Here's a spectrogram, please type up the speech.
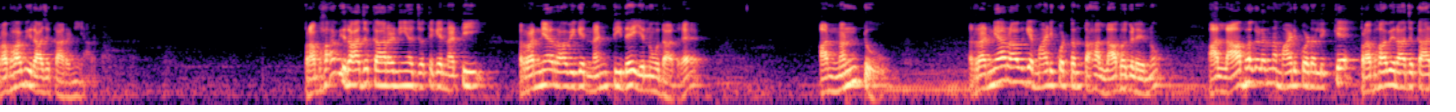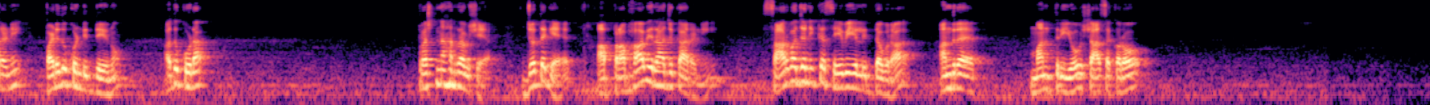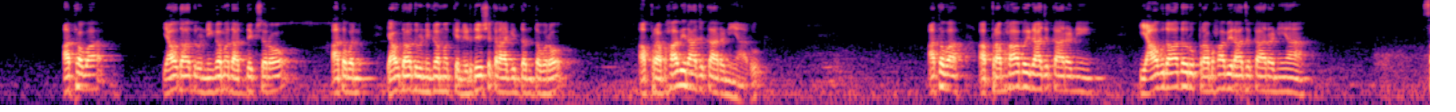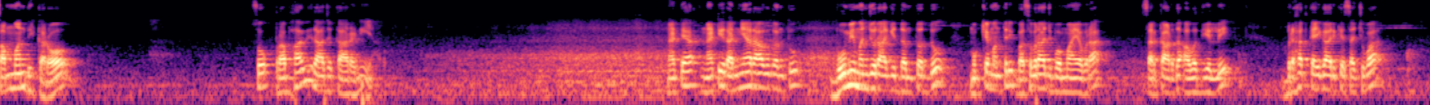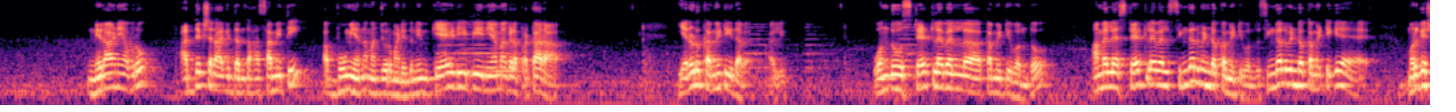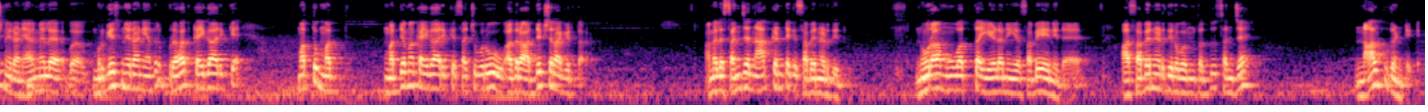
ಪ್ರಭಾವಿ ರಾಜಕಾರಣಿ ಯಾರು? ಪ್ರಭಾವಿ ರಾಜಕಾರಣಿಯ ಜೊತೆಗೆ ನಟಿ ರಣ್ಯಾ ರಾವಿಗೆ ನಂಟಿದೆ ಎನ್ನುವುದಾದರೆ, ಆ ನಂಟು ರಣ್ಯಾ ರಾವ್ಗೆ ಮಾಡಿಕೊಟ್ಟಂತಹ ಲಾಭಗಳೇನು? ಆ ಲಾಭಗಳನ್ನು ಮಾಡಿಕೊಡಲಿಕ್ಕೆ ಪ್ರಭಾವಿ ರಾಜಕಾರಣಿ ಪಡೆದುಕೊಂಡಿದ್ದೇನು? ಅದು ಕೂಡ ಪ್ರಶ್ನಾರ್ಹ ವಿಷಯ. ಜೊತೆಗೆ ಆ ಪ್ರಭಾವಿ ರಾಜಕಾರಣಿ ಸಾರ್ವಜನಿಕ ಸೇವೆಯಲ್ಲಿದ್ದವರ, ಅಂದರೆ ಮಂತ್ರಿಯೋ, ಶಾಸಕರೋ, ಅಥವಾ ಯಾವುದಾದ್ರೂ ನಿಗಮದ ಅಧ್ಯಕ್ಷರೋ, ಅಥವಾ ಯಾವುದಾದ್ರೂ ನಿಗಮಕ್ಕೆ ನಿರ್ದೇಶಕರಾಗಿದ್ದಂಥವರೋ ಆ ಪ್ರಭಾವಿ ರಾಜಕಾರಣಿ ಯಾರು ಅಥವಾ ಆ ಪ್ರಭಾವಿ ರಾಜಕಾರಣಿ, ಯಾವುದಾದರೂ ಪ್ರಭಾವಿ ರಾಜಕಾರಣಿಯ ಸಂಬಂಧಿಕರೋ ಸೊ ಪ್ರಭಾವಿ ರಾಜಕಾರಣಿ ಯಾರು? ನಟ, ನಟಿ ರಣ್ಯಾ ರಾವ್ಗಂತೂ ಭೂಮಿ ಮಂಜೂರಾಗಿದ್ದಂಥದ್ದು ಮುಖ್ಯಮಂತ್ರಿ ಬಸವರಾಜ ಬೊಮ್ಮಾಯಿ ಅವರ ಸರ್ಕಾರದ ಅವಧಿಯಲ್ಲಿ. ಬೃಹತ್ ಕೈಗಾರಿಕೆ ಸಚಿವ ನಿರಾಣಿ ಅವರು ಅಧ್ಯಕ್ಷರಾಗಿದ್ದಂತಹ ಸಮಿತಿ ಆ ಭೂಮಿಯನ್ನು ಮಂಜೂರು ಮಾಡಿದ್ದು. ನಿಮ್ಮ ಕೆ ಡಿ ಬಿ ನಿಯಮಗಳ ಪ್ರಕಾರ ಎರಡು ಕಮಿಟಿ ಇದ್ದಾವೆ ಅಲ್ಲಿ. ಒಂದು ಸ್ಟೇಟ್ ಲೆವೆಲ್ ಕಮಿಟಿ ಒಂದು ಆಮೇಲೆ state level single window committee ಒಂದು. ಸಿಂಗಲ್ ವಿಂಡೋ ಕಮಿಟಿಗೆ ಮುರುಗೇಶ್ ನಿರಾಣಿ, ಆಮೇಲೆ ಮುರುಗೇಶ್ ನಿರಾಣಿ ಅಂದರೆ ಬೃಹತ್ ಕೈಗಾರಿಕೆ ಮತ್ತು ಮಧ್ಯಮ ಕೈಗಾರಿಕೆ ಸಚಿವರು ಅದರ ಅಧ್ಯಕ್ಷರಾಗಿರ್ತಾರೆ. ಆಮೇಲೆ ಸಂಜೆ ನಾಲ್ಕು ಗಂಟೆಗೆ ಸಭೆ ನಡೆದಿದ್ದು. ನೂರ ಮೂವತ್ತ ಏಳನೆಯ ಸಭೆ ಏನಿದೆ, ಆ ಸಭೆ ನಡೆದಿರುವಂಥದ್ದು ಸಂಜೆ ನಾಲ್ಕು ಗಂಟೆಗೆ.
